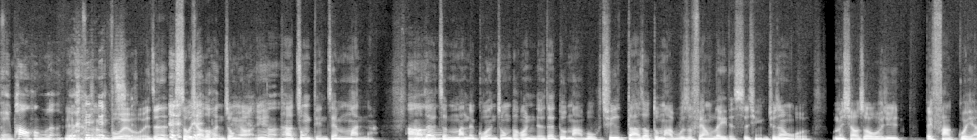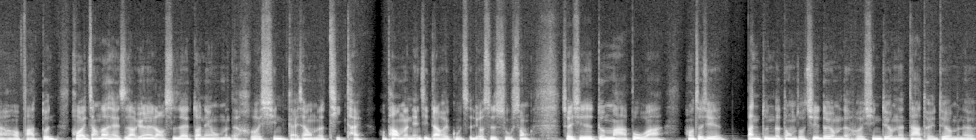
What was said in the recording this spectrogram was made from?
给炮轰了。不会不会，真的手脚都很重要，因为它的重点在慢呐、啊。然后在这慢的过程中，包括你的在蹲马步，其实大家知道蹲马步是非常累的事情。就像我我们小时候会去被罚跪啊，然后罚蹲，后来长大才知道，原来老师在锻炼我们的核心，改善我们的体态。我怕我们年纪大会骨质流失疏松，所以其实蹲马步啊，然后这些。半蹲的动作其实对我们的核心、对我们的大腿、对我们的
